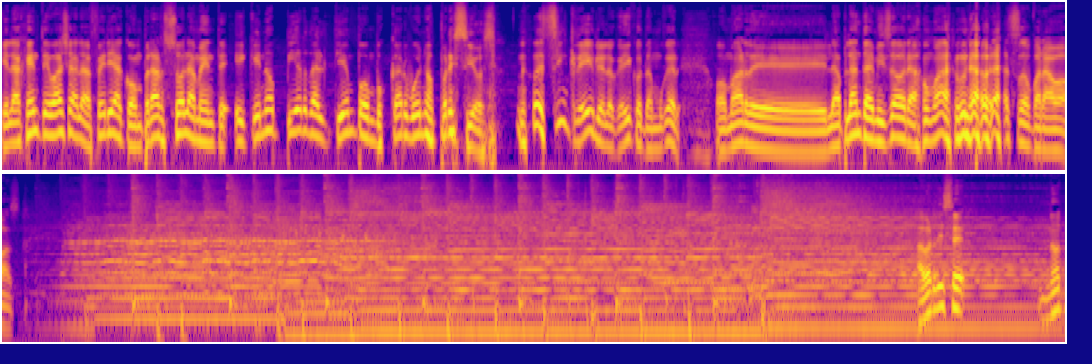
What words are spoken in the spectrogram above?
que la gente vaya a la feria a comprar solamente y que no pierda el tiempo en buscar buenos precios. ¿No? Es increíble lo que dijo esta mujer. Omar de la planta emisora, Omar, un abrazo para vos. A ver, dice, no,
